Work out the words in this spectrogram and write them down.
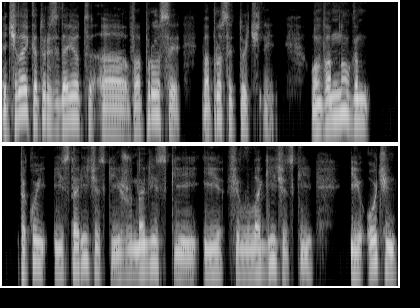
Это человек, который задает вопросы, вопросы точные. Он во многом такой исторический, и журналистский, и филологический, и очень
